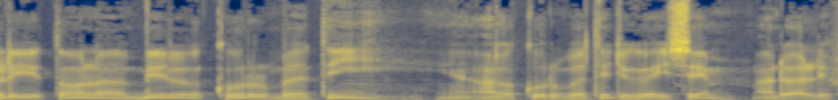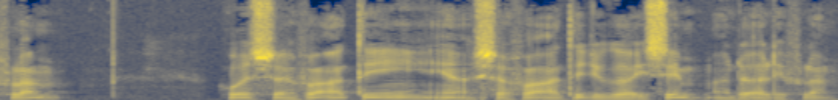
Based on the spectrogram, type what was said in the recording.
li talabil kurbati. Ya, al kurbati juga isim. Ada alif lam. Wa syafaati. Ya syafaati juga isim. Ada alif lam.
